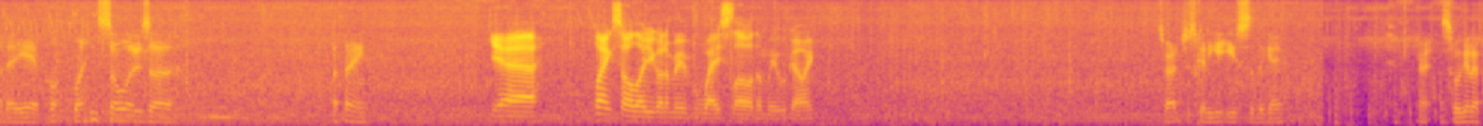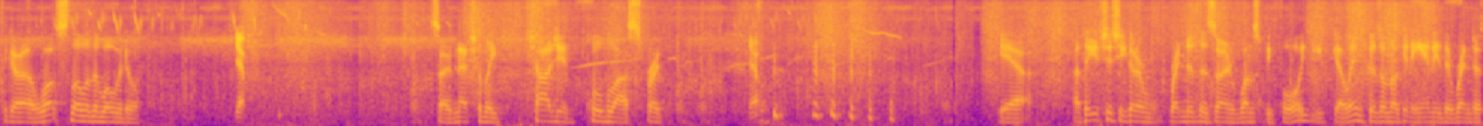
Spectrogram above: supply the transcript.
But uh, yeah, pl- playing solo's a, a thing. Yeah. Playing solo, you got to move way slower than we were going. That's right, just gotta get used to the game. Alright, so we're gonna have to go a lot slower than what we're doing. Yep. So naturally, charge in, full blast, spread. Yep. Yeah, I think it's just you gotta render the zone once before you go in, because I'm not getting any of the render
